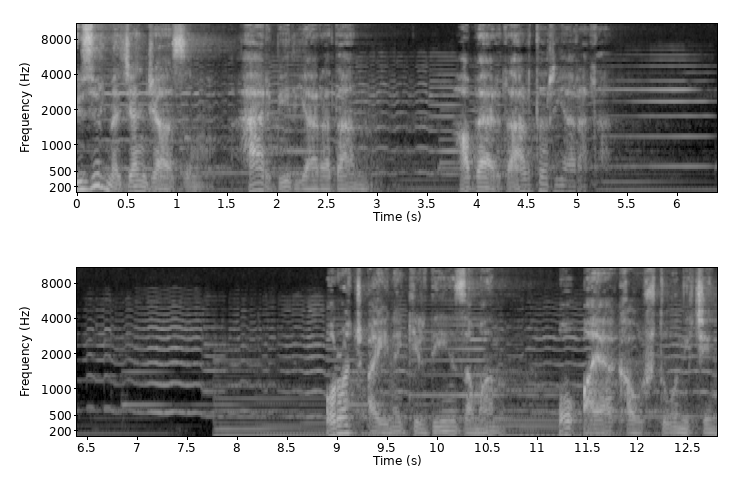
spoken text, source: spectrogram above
Üzülme cancağızım, her bir yaradan haberdardır yaradan. Oruç ayına girdiğin zaman o aya kavuştuğun için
